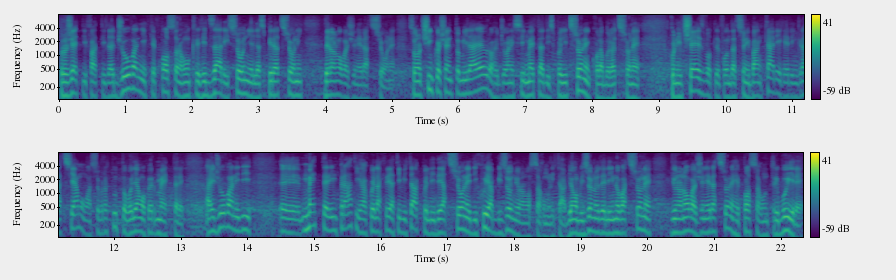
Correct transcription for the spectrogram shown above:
progetti fatti da giovani e che possano concretizzare i sogni e le aspirazioni della nuova generazione. Sono 500 mila euro che Giovanissi mette a disposizione in collaborazione con il CESVOT, le fondazioni bancarie che ringraziamo, ma soprattutto vogliamo permettere ai giovani di eh, mettere in pratica quella creatività, quell'ideazione di cui ha bisogno la nostra comunità. Abbiamo bisogno dell'innovazione di una nuova generazione che possa contribuire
